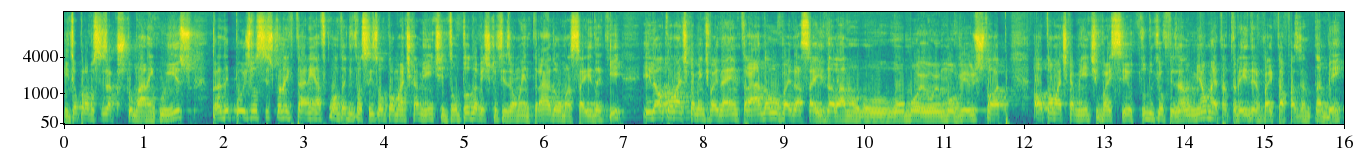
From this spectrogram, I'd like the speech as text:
Então para vocês acostumarem com isso, para depois vocês conectarem a conta de vocês automaticamente. Então toda vez que eu fizer uma entrada ou uma saída aqui, ele automaticamente vai dar entrada ou vai dar saída lá no, no ou eu mover o stop, automaticamente vai ser tudo que eu fizer no meu MetaTrader vai estar tá fazendo também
